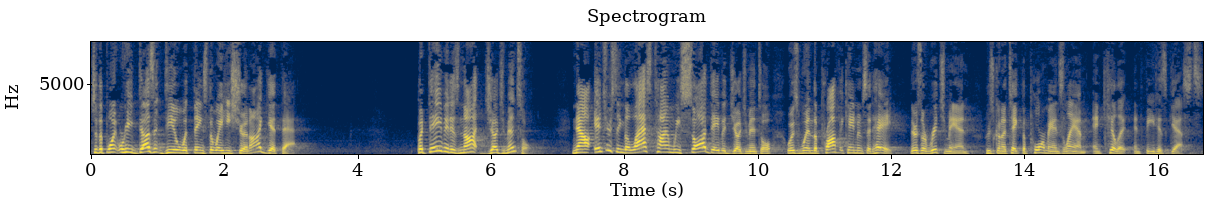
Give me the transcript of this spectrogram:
to the point where he doesn't deal with things the way he should. I get that. But David is not judgmental. Now, interesting, the last time we saw David judgmental was when the prophet came and said, Hey, there's a rich man who's going to take the poor man's lamb and kill it and feed his guests.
